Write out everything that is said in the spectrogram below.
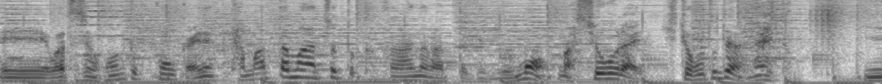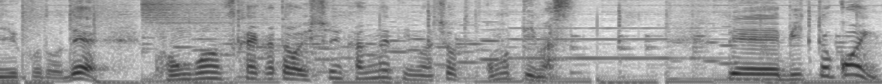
えー、私は本当今回ねたまたまちょっと関わらなかったけれども、まあ、将来一言ではないということで今後の使い方を一緒に考えてみましょうと思っています。でビットコイン、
